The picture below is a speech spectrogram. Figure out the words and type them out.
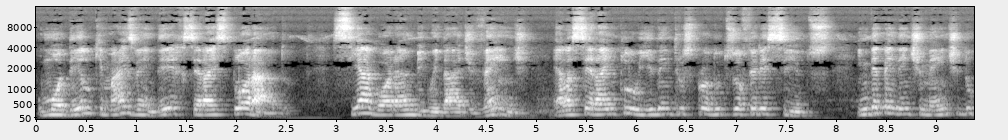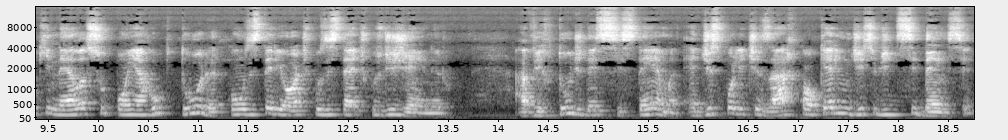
O modelo que mais vender será explorado. Se agora a ambiguidade vende, ela será incluída entre os produtos oferecidos, independentemente do que nela supõe a ruptura com os estereótipos estéticos de gênero. A virtude desse sistema é despolitizar qualquer indício de dissidência,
